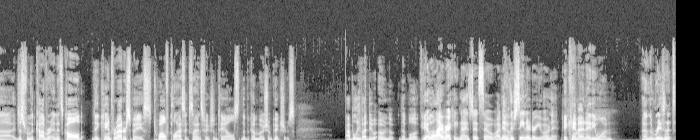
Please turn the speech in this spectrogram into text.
uh, just from the cover, and it's called "They Came from Outer Space: Twelve Classic Science Fiction Tales That Become Motion Pictures." I believe I do own the, the book. It Yeah, was- well, I recognized it, so I've Yeah. either seen it or you own it. it came out in 81, and the reason it's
